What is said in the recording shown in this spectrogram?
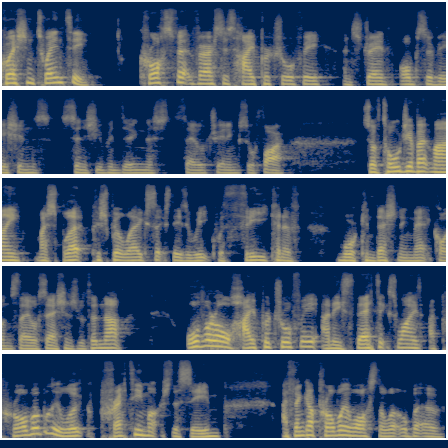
Question 20 CrossFit versus hypertrophy and strength observations since you've been doing this style training so far. So I've told you about my my split push pull leg six days a week with three kind of more conditioning metcon style sessions within that. Overall hypertrophy and aesthetics wise, I probably look pretty much the same. I think I probably lost a little bit of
